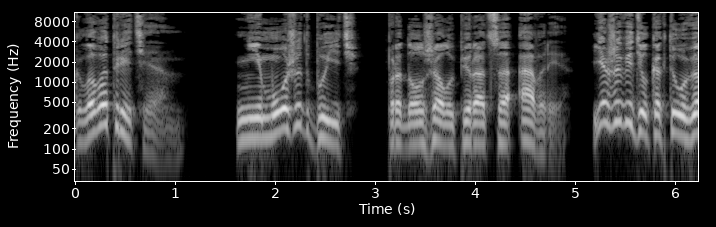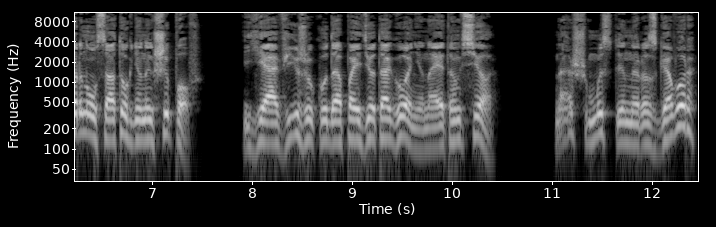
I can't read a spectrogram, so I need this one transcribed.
Глава третья. «Не может быть!» — продолжал упираться Авари. «Я же видел, как ты увернулся от огненных шипов. Я вижу, куда пойдет огонь, и на этом все». Наш мысленный разговор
